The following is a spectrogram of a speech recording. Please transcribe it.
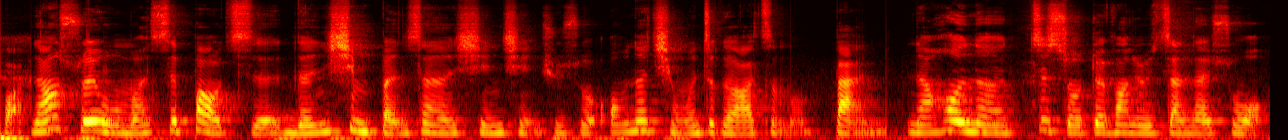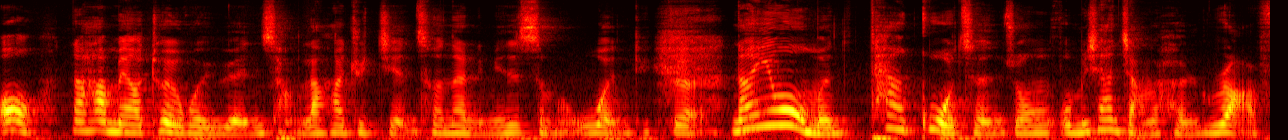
坏。然后所以我们是抱持人性本善的心情去说，哦，那请问这个要怎么办？然后呢，这时候。对方就是站在说，哦，那他们要退回原厂，让他去检测那里面是什么问题。对。然后，因为我们看过程中，我们现在讲的很 rough，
